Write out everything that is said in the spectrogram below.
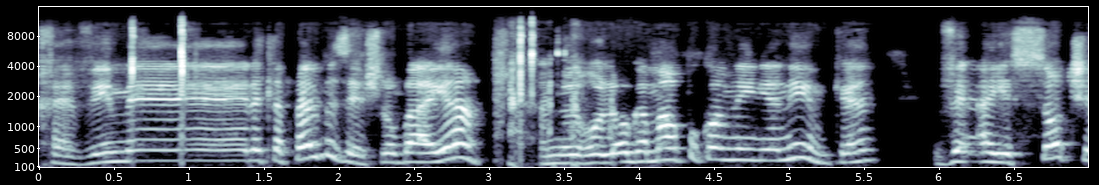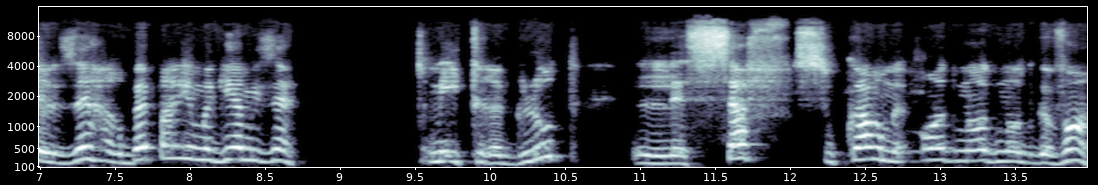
חייבים uh, לטפל בזה, יש לו בעיה. הנוירולוג אמר פה כל מיני עניינים, כן? והיסוד של זה הרבה פעמים מגיע מזה, מהתרגלות לסף סוכר מאוד מאוד מאוד גבוה.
